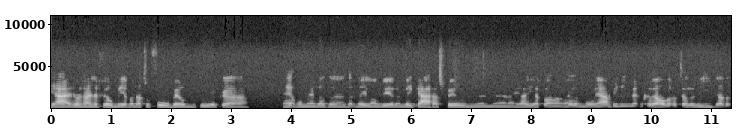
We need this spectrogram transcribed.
ja, zo zijn er veel meer van dat soort voorbeelden natuurlijk. Uh, hè, op het moment dat, uh, dat Nederland weer een WK gaat spelen. En ja, je hebt dan een hele mooie aanbieding met een geweldige televisie. Dat het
